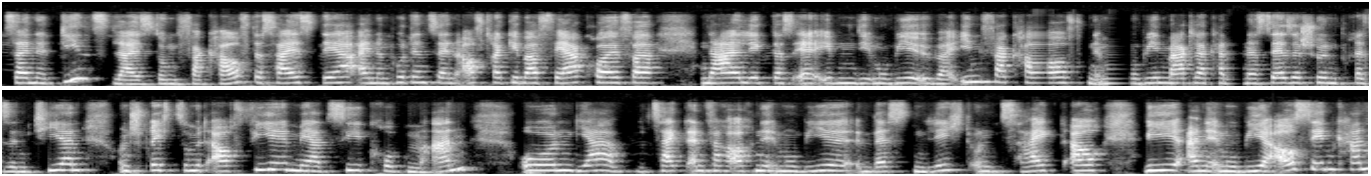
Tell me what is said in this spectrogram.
seine Dienstleistungen verkauft. Das heißt, der einem potenziellen Auftraggeber Verkäufer nahelegt, dass er eben die Immobilie über ihn verkauft. Ein Immobilienmakler kann das sehr, sehr schön präsentieren und spricht somit auch viel mehr Zielgruppen an und ja, zeigt einfach auch eine Immobilie im besten Licht und zeigt auch, wie eine Immobilie aussehen kann,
